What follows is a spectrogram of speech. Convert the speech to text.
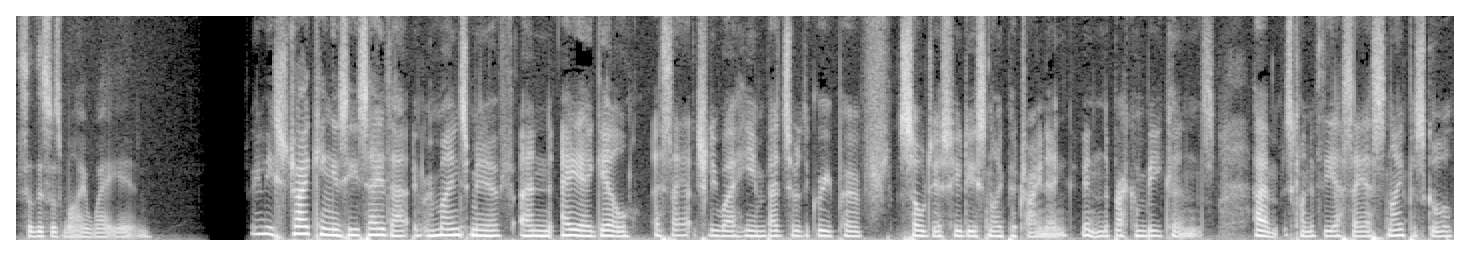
So this was my way in. Really striking as you say that. It reminds me of an A.A. Gill essay actually where he embeds with a group of soldiers who do sniper training in the Brecon Beacons. Um, it's kind of the SAS sniper school.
